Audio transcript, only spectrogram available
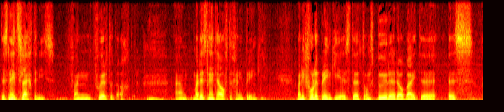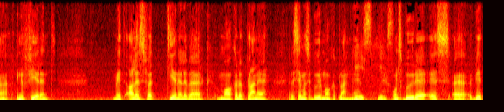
dis net slegte nuus van voor tot agter. Mm. Ehm um, maar dis net helfte van die prentjie. Want die volle prentjie is dat ons boere daar buite is uh, innoverend met alles wat teen hulle werk, maak hulle planne Hulle sê ons 'n boer maak 'n plan, né? Yes, yes. Ons boere is uh weet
